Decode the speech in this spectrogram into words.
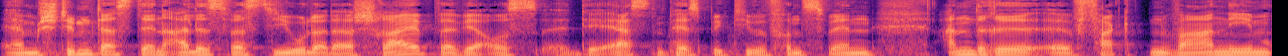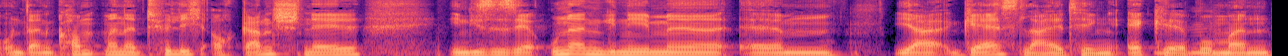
ähm, stimmt das denn alles, was die Jola da schreibt, weil wir aus äh, der ersten Perspektive von Sven andere äh, Fakten wahrnehmen. Und dann kommt man natürlich auch ganz schnell in diese sehr unangenehme ähm, ja, Gaslighting-Ecke, mhm. wo man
